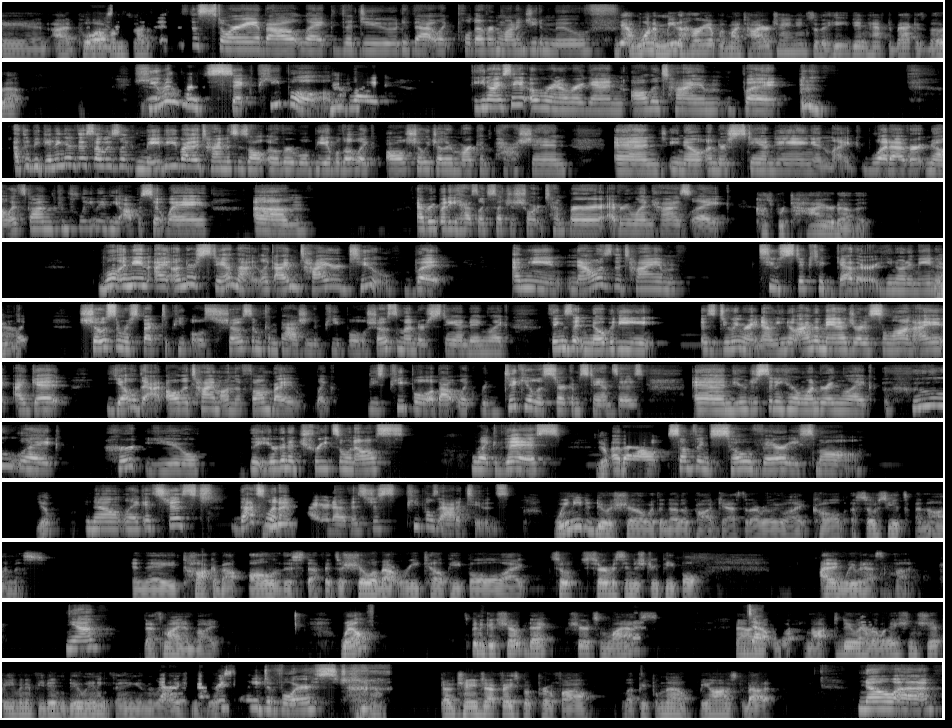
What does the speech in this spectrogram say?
and I had pulled off on the side. This is this the story about like the dude that like pulled over and wanted you to move? Yeah, wanted me to hurry up with my tire changing so that he didn't have to back his boat up. Humans are sick people. Yeah. Like, you know, I say it over and over again all the time, but at the beginning of this, I was like, maybe by the time this is all over, we'll be able to like all show each other more compassion and, you know, understanding and like whatever. No, it's gone completely the opposite way. Um, everybody has like such a short temper. Everyone has like, Because we're tired of it. Well, I mean, I understand that. Like, I'm tired too, but I mean, now is the time to stick together. You know what I mean? Yeah. And like, show some respect to people, show some compassion to people, show some understanding, like things that nobody is doing right now. You know, I'm a manager at a salon. I I get yelled at all the time on the phone by like these people about like ridiculous circumstances and you're just sitting here wondering like who like hurt you that you're going to treat someone else like this Yep. about something so very small Yep. you know like it's just that's what i'm tired of is just people's attitudes We need to do a show with another podcast that I really like called Associates Anonymous. And they talk about all of this stuff. It's a show about retail people, like so service industry people. I think we would have some fun. yeah That's my invite. Well, it's been a good show today. Shared some laughs. Found out what not to do in a relationship, even if you didn't do anything in the yeah i relationship. got recently divorced Got to change that Facebook profile. Let people know. Be honest about it. no uh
